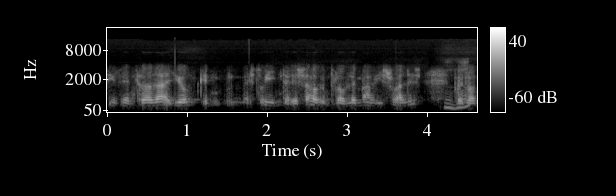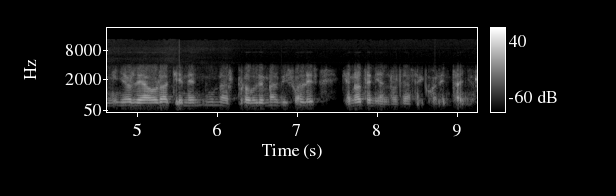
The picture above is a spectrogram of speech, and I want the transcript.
decir, de entrada yo que estoy interesado en problemas visuales, pues los niños de ahora tienen unos problemas visuales que no tenían los de hace 40 años.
